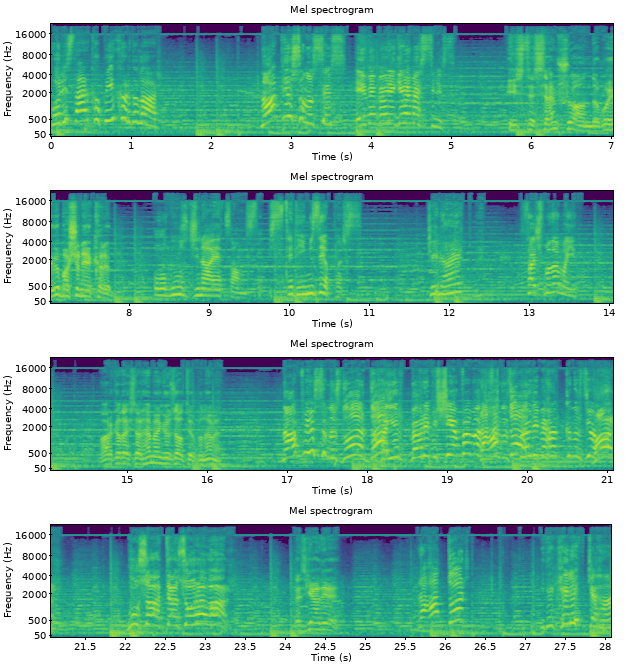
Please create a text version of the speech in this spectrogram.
Polisler kapıyı kırdılar. Ne yapıyorsunuz siz? Evime böyle giremezsiniz. İstesem şu anda bu evi başına yakarım. Oğlunuz cinayet zanlısı. İstediğimizi yaparız. Cinayet mi? Saçmalamayın. Arkadaşlar hemen gözaltı yapın hemen. Ne yapıyorsunuz? Dur, dur. Hayır, böyle bir şey yapamazsınız. Rahat dur. Böyle bir hakkınız yok. Var! Bu saatten sonra var! Ezgi hadi. Rahat dur. Bir de kelepçe ha.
